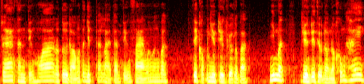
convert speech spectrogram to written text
ra thành tiếng hoa, rồi từ đó người ta dịch ra lại thành tiếng phàn vân vân vân. Thì cũng nhiều truyền thuyết là bạn. Nhưng mà truyền truyền thuyết đó nó không hay.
